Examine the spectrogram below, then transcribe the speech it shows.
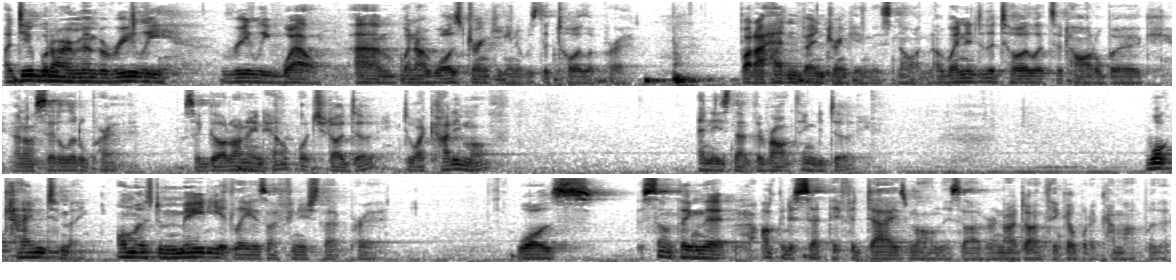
I did what I remember really, really well um, when I was drinking, and it was the toilet prayer. But I hadn't been drinking this night. And I went into the toilets at Heidelberg and I said a little prayer. I said, God, I need help. What should I do? Do I cut him off? And is that the right thing to do? What came to me almost immediately as I finished that prayer was something that I could have sat there for days mulling this over, and I don't think I would have come up with it.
